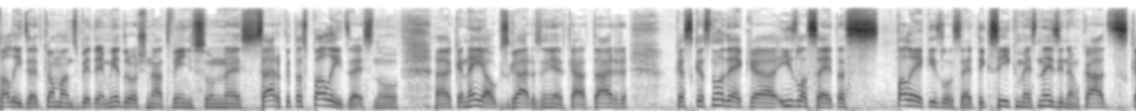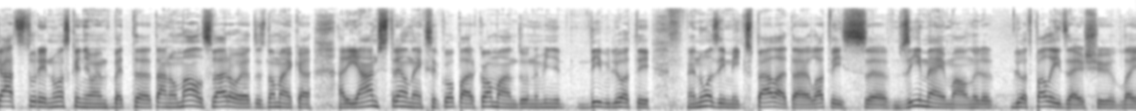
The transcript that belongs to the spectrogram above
palīdzēt komandas biedriem iedrošināt viņus un es ceru, ka tas palīdzēs. Nu, ka nejauks garu. Ziniet, kā tā ir, kas, kas notiek izlasē, tas paliek izlasē. Tik sīki mēs nezinām, kāds, kāds tur ir noskaņojums, bet tā no malas vērojot, es domāju, ka arī Jānis Strelnieks ir kopā ar komandu, un viņi ir divi ļoti nozīmīgi spēlētāji Latvijas zīmējumā un ir ļoti palīdzējuši, lai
